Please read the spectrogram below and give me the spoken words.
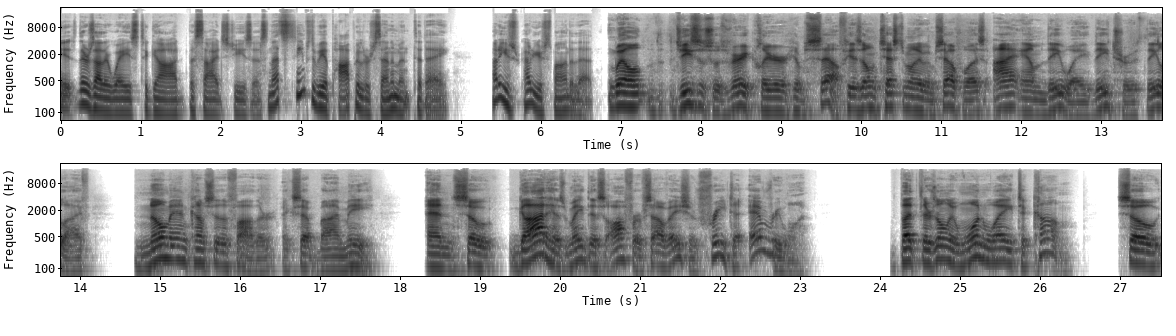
it, there's other ways to God besides Jesus, and that seems to be a popular sentiment today. How do you how do you respond to that? Well, Jesus was very clear himself. His own testimony of himself was, "I am the way, the truth, the life. No man comes to the Father except by me." And so God has made this offer of salvation free to everyone. But there's only one way to come. So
